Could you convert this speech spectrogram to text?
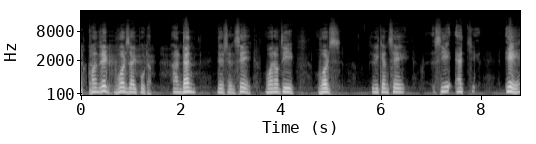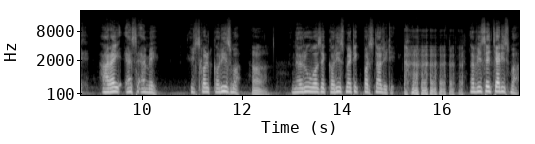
hundred words I put up. And then they shall say one of the words we can say C H A R I S M A. It's called charisma. Ah. Nehru was a charismatic personality. now we say charisma.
